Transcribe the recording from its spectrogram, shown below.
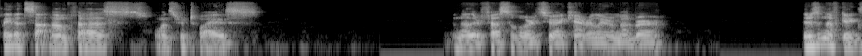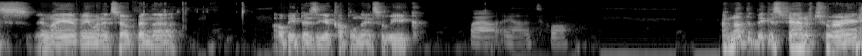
played at Satnam Fest once or twice. Another festival or two, I can't really remember. There's enough gigs in Miami when it's open that I'll be busy a couple nights a week. Wow, yeah, that's cool. I'm not the biggest fan of touring.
